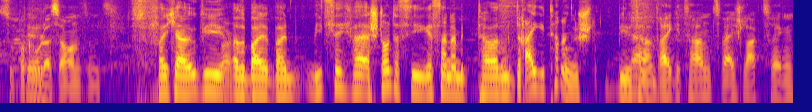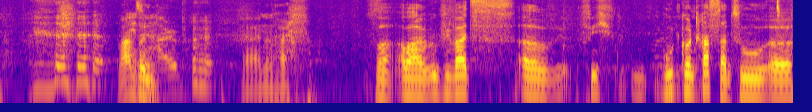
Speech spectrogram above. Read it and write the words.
Super cooler Sound und Das fand ich ja irgendwie, Voll. also bei, bei Beatsteak, ich war erstaunt, dass die gestern damit teilweise mit drei Gitarren gespielt ja, haben. drei Gitarren, zwei Schlagzeugen. Wahnsinn. Ja, eineinhalb. War, aber irgendwie war jetzt, also finde ich, einen guten Kontrast dann zu äh,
